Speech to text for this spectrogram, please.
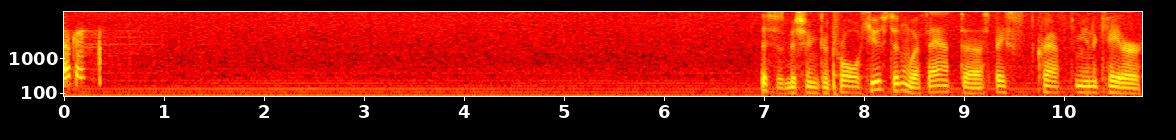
Okay. This is Mission Control Houston with that uh, spacecraft communicator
